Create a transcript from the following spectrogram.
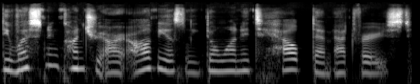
the Western country are obviously don't want to help them at first.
